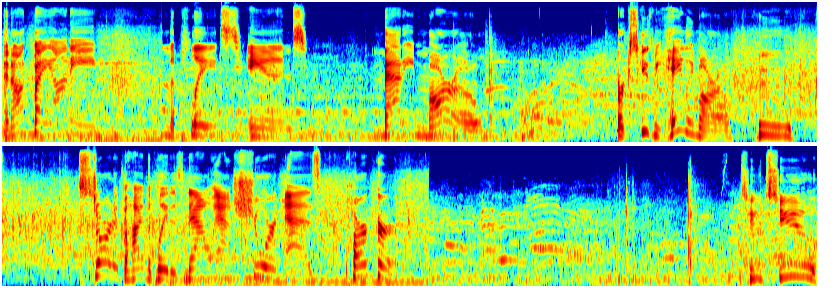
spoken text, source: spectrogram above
And Agbayani in the plate and Maddie Morrow, or excuse me, Haley Morrow, who started behind the plate is now at short as Parker. 2-2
